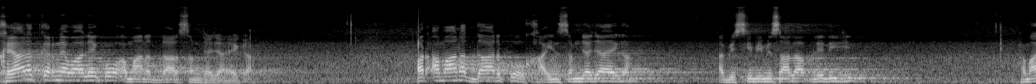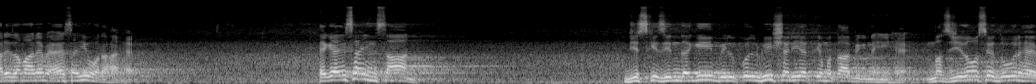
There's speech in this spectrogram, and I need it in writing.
ख़यानत करने वाले को अमानतदार समझा जाएगा और अमानतदार को खाइन समझा जाएगा। अब इसकी भी मिसाल आप ले लीजिए। हमारे ज़माने में ऐसा ही हो रहा है। एक ऐसा इंसान जिसकी ज़िंदगी बिल्कुल भी शरीयत के मुताबिक नहीं है। मस्जिदों से दूर है,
